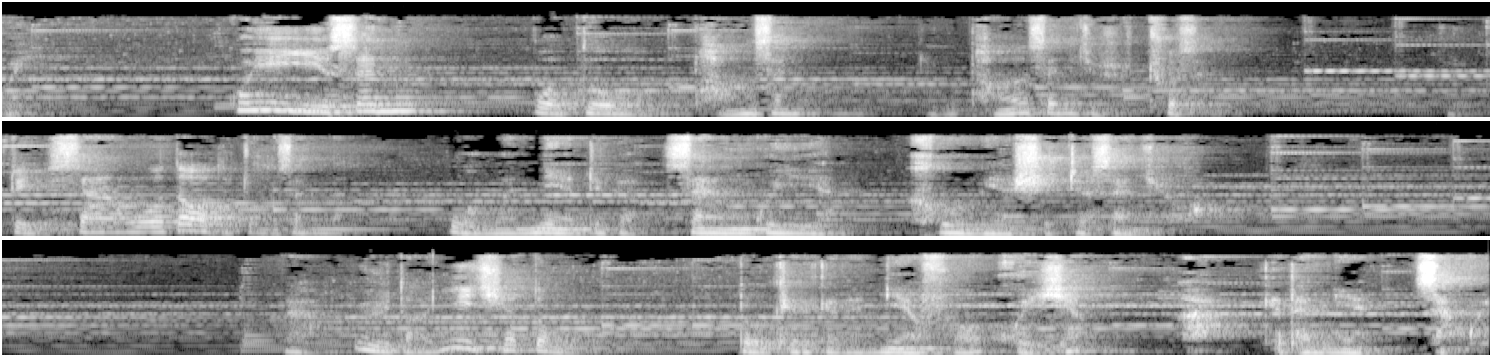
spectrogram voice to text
鬼；皈依僧，不堕旁生。这个旁生就是畜生。对三恶道的众生呢，我们念这个三皈呀，后面是这三句话。啊，遇到一切动物，都可以给他念佛回向，啊，给他念三皈。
